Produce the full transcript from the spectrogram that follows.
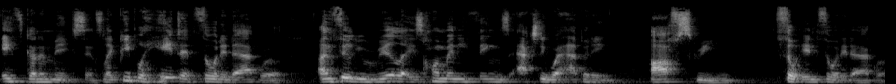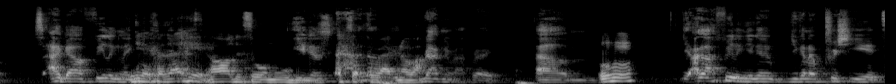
it's gonna make sense. Like people hated Thor: The Dark World until you realize how many things actually were happening off screen So in Thor: The Dark World. So I got a feeling like yeah, because I hate all the Thor movies gonna, except for Ragnarok. Ragnarok, right? Um, mm-hmm. I got a feeling you're gonna you're gonna appreciate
